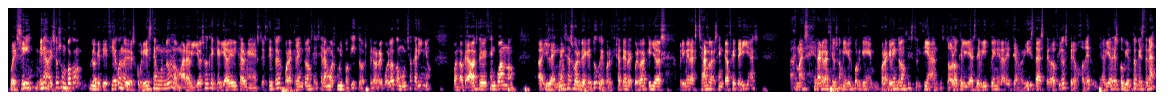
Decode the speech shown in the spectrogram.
Pues sí, mira, eso es un poco lo que te decía cuando descubrí este mundo, lo maravilloso que quería dedicarme a esto. Es cierto que por aquel entonces éramos muy poquitos, pero recuerdo con mucho cariño cuando quedabas de vez en cuando ah, y la inmensa suerte que tuve, porque fíjate, recuerdo aquellas primeras charlas en cafeterías. Además, era gracioso, Miguel, porque por aquel entonces, te decía antes, todo lo que leías de Bitcoin era de terroristas, pedófilos, pero joder, yo había descubierto que esto era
